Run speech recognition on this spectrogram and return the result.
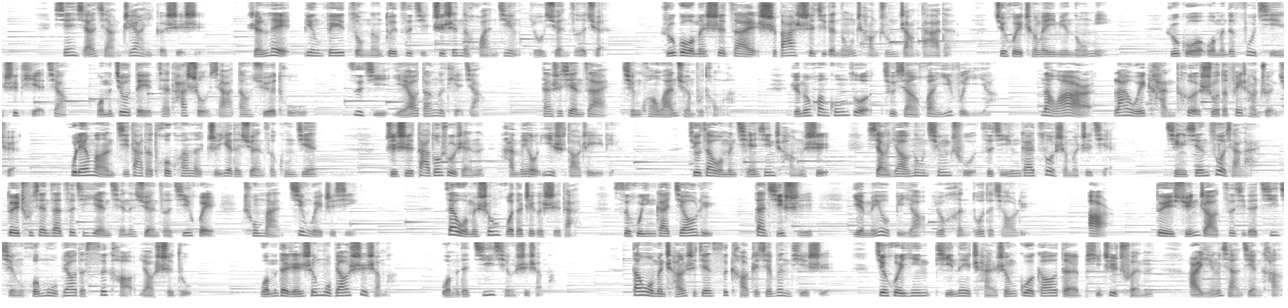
先想想这样一个事实：人类并非总能对自己自身的环境有选择权。如果我们是在十八世纪的农场中长大的，就会成为一名农民；如果我们的父亲是铁匠，我们就得在他手下当学徒。自己也要当个铁匠，但是现在情况完全不同了。人们换工作就像换衣服一样。纳瓦尔·拉维坎特说的非常准确：互联网极大地拓宽了职业的选择空间，只是大多数人还没有意识到这一点。就在我们潜心尝试想要弄清楚自己应该做什么之前，请先坐下来，对出现在自己眼前的选择机会充满敬畏之心。在我们生活的这个时代，似乎应该焦虑。但其实也没有必要有很多的焦虑。二，对寻找自己的激情或目标的思考要适度。我们的人生目标是什么？我们的激情是什么？当我们长时间思考这些问题时，就会因体内产生过高的皮质醇而影响健康。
